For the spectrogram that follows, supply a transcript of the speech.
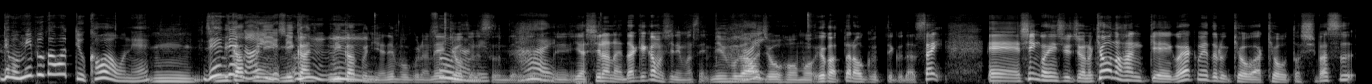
でも三部川っていう川をね、うん、全然ないんですよ。未確認やね、僕らね、京都に住んでるね、い。や、知らないだけかもしれません。三部川情報もよかったら送ってください。はえ新語編集長の今日の半径500メートル、今日は京都市バス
